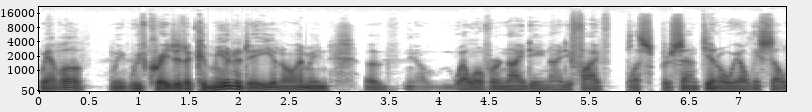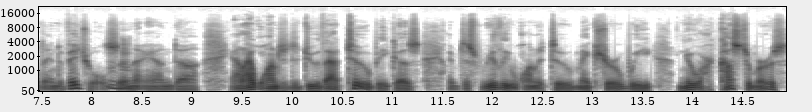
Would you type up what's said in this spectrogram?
we have a we, we've created a community. You know, I mean, uh, you know, well over 90, 95 plus percent. You know, we only sell to individuals, and and uh, and I wanted to do that too because I just really wanted to make sure we knew our customers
